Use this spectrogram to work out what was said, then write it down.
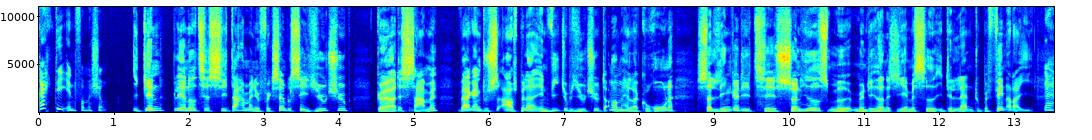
rigtig information. igen bliver jeg nødt til at sige, der har man jo for eksempel set YouTube gøre det samme. Hver gang du afspiller en video på YouTube, der mm. omhandler corona, så linker de til sundhedsmyndighedernes hjemmeside i det land, du befinder dig i. Ja.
